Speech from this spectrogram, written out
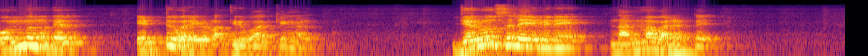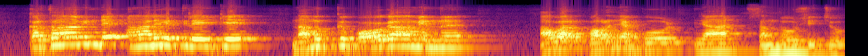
ഒന്ന് മുതൽ എട്ട് വരെയുള്ള തിരുവാക്യങ്ങൾ. ജെറൂസലേമിന് നന്മ വരട്ടെ. കർത്താവിന്റെ ആലയത്തിലേക്ക് നമുക്ക് പോകാമെന്ന് അവർ പറഞ്ഞപ്പോൾ ഞാൻ സന്തോഷിച്ചു.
